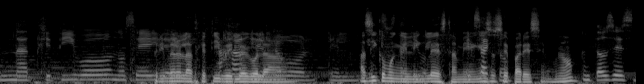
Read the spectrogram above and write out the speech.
un adjetivo, no sé. Primero el adjetivo y luego la- el- Así el como en el inglés también, eso se Exacto. parecen, ¿no? Entonces,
